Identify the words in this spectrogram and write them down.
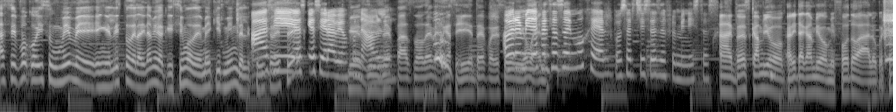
hace poco hizo un meme en el esto de la dinámica que hicimos de Make It Meme del Ah, sí, ese, es que sí era bien sí funable. se pasó de verga, sí, entonces por eso A ver, en mi bueno. defensa soy mujer, puedo hacer chistes de feministas. Ah, entonces cambio, ahorita cambio mi foto a locochón.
